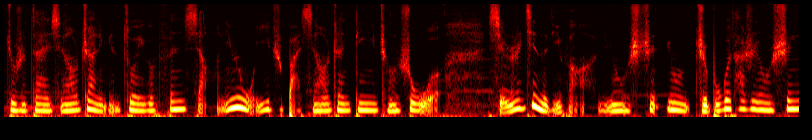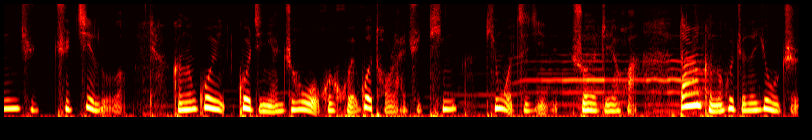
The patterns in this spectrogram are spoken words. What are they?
就是在闲聊站里面做一个分享，因为我一直把闲聊站定义成是我写日记的地方啊，用声用，只不过它是用声音去去记录了。可能过过几年之后，我会回过头来去听听我自己说的这些话，当然可能会觉得幼稚，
